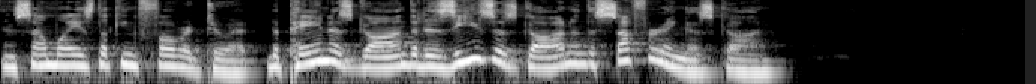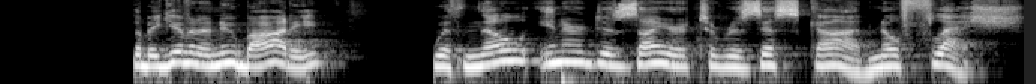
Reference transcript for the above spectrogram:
In some ways, looking forward to it. The pain is gone, the disease is gone, and the suffering is gone. They'll be given a new body with no inner desire to resist God, no flesh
